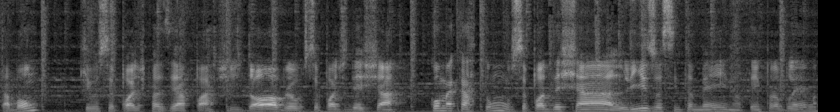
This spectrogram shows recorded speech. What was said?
Tá bom? que você pode fazer a parte de dobra, ou você pode deixar, como é cartoon, você pode deixar liso assim também, não tem problema,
